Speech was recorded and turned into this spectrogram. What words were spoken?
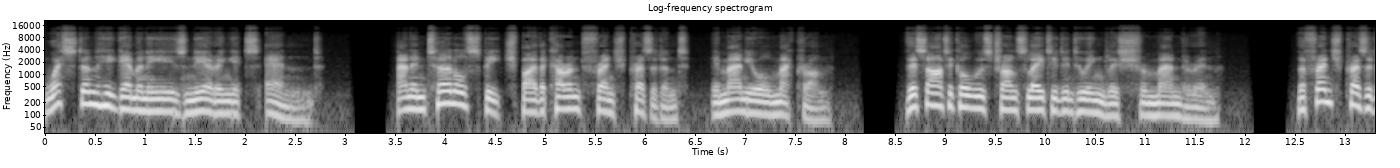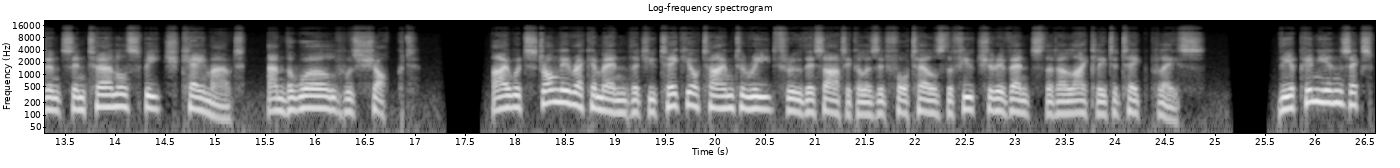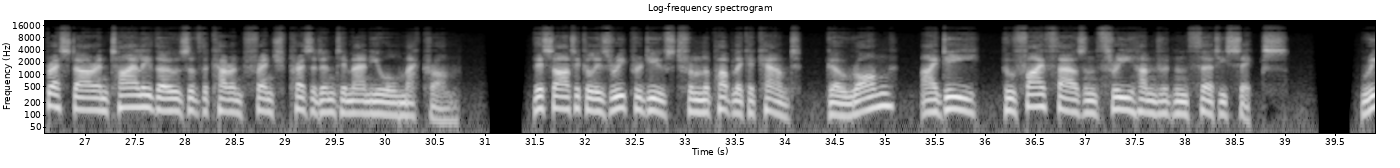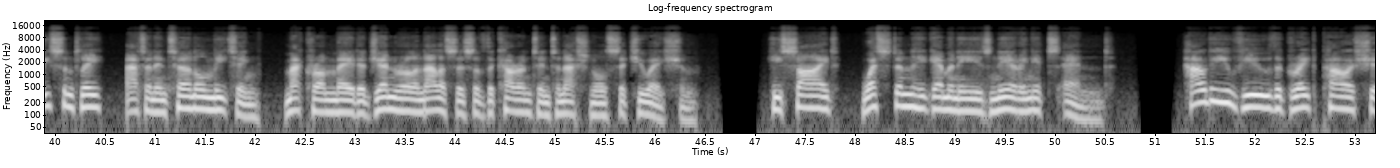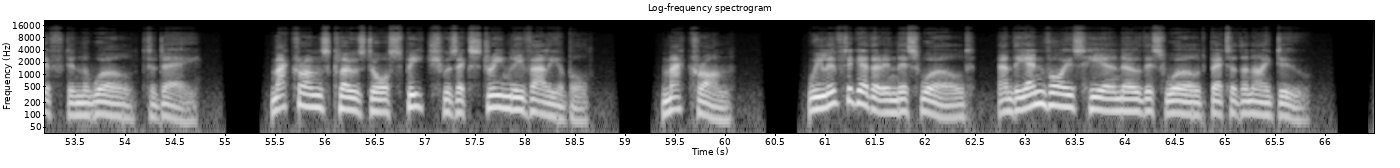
Western hegemony is nearing its end. An internal speech by the current French President, Emmanuel Macron. This article was translated into English from Mandarin. The French President's internal speech came out, and the world was shocked. I would strongly recommend that you take your time to read through this article as it foretells the future events that are likely to take place. The opinions expressed are entirely those of the current French President Emmanuel Macron. This article is reproduced from the public account, Go Wrong, ID, Who 5336. Recently, at an internal meeting, Macron made a general analysis of the current international situation. He sighed, Western hegemony is nearing its end. How do you view the great power shift in the world today? Macron's closed-door speech was extremely valuable. Macron. We live together in this world, and the envoys here know this world better than I do.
